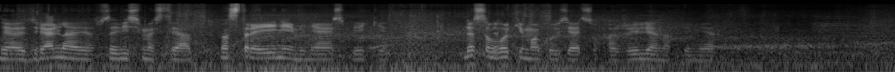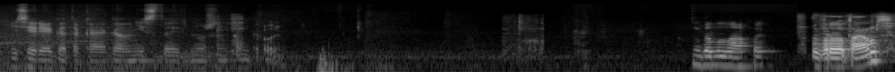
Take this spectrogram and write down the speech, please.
я реально в зависимости от настроения меняю спеки. Для солоки могу взять сухожилие, например. Если рега такая говнистая, нужен контроль. Да ну нахуй. В рот Армс?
